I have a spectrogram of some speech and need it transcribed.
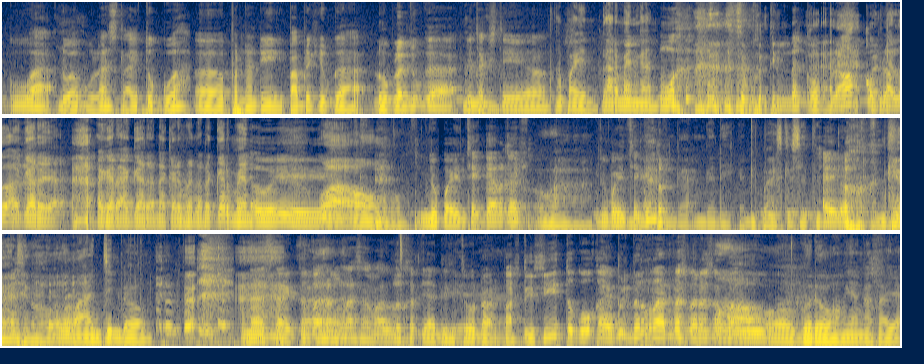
gua dua bulan setelah itu gua eh, pernah di pabrik juga dua bulan juga di Hmm. tekstil. Ngapain? Garmen kan? Wah, sebutin dah goblok, goblok. lu agar ya, agar-agar anak garmen anak garmen. Weh. Wow. Nyobain cegar kan? Wah. Nyobain Enggak, cegar. enggak, enggak deh, enggak dibahas ke situ. Ayo dong. Enggak dong, lu mancing dong. Nah, setelah itu bareng lah sama lu kerja di situ. Dan pas di situ gua kayak beneran pas bareng sama Wow, lu. oh, gue doang yang enggak kaya.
